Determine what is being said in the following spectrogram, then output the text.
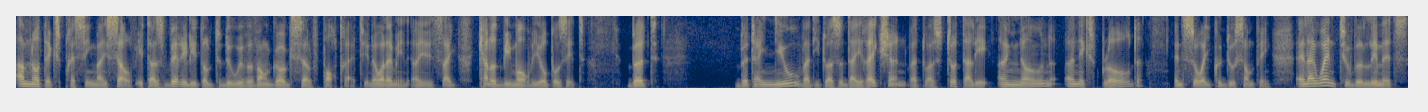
I'm not expressing myself. It has very little to do with a Van Gogh self portrait. You know what I mean? It's like, cannot be more the opposite. But but I knew that it was a direction that was totally unknown, unexplored, and so I could do something. And I went to the limits.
